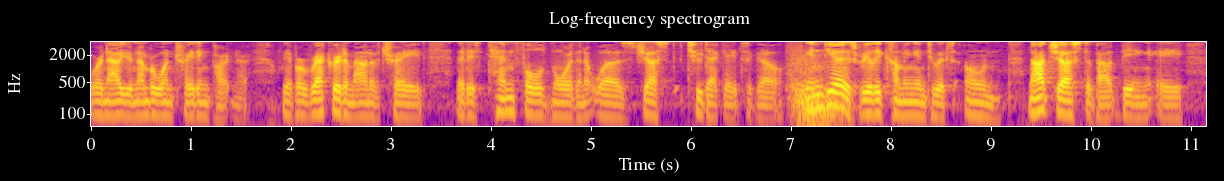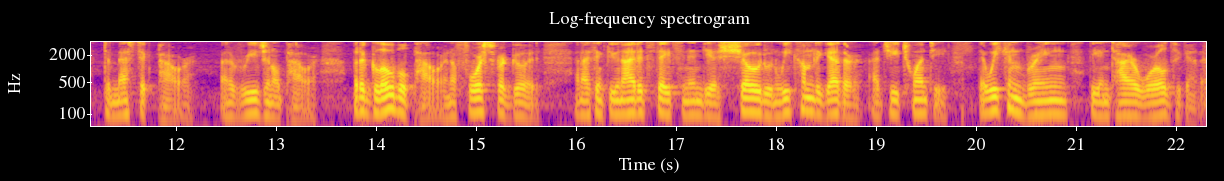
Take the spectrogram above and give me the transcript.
We're now your number one trading partner. We have a record amount of trade that is tenfold more than it was just two decades ago. India is really coming into its own, not just about being a domestic power, a regional power, but a global power and a force for good. And I think the United States and India showed when we come together at G20 that we can bring the entire world together.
